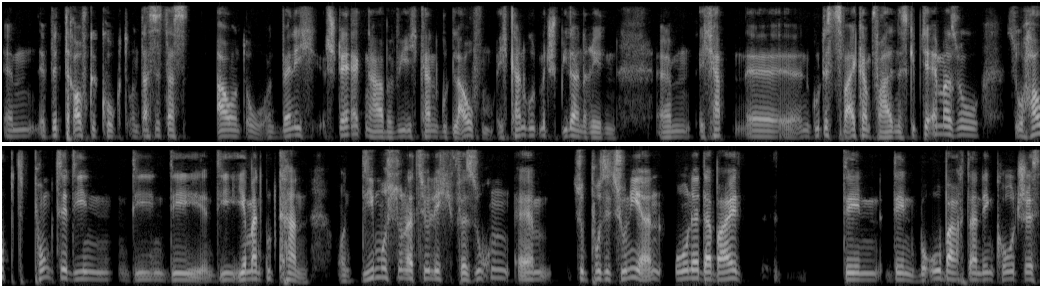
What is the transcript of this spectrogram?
ähm, wird drauf geguckt. Und das ist das A und O. Und wenn ich Stärken habe, wie ich kann gut laufen, ich kann gut mit Spielern reden, ähm, ich habe äh, ein gutes Zweikampfverhalten. Es gibt ja immer so, so Hauptpunkte, die, die, die, die jemand gut kann. Und die musst du natürlich versuchen ähm, zu positionieren, ohne dabei den, den Beobachtern, den Coaches,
